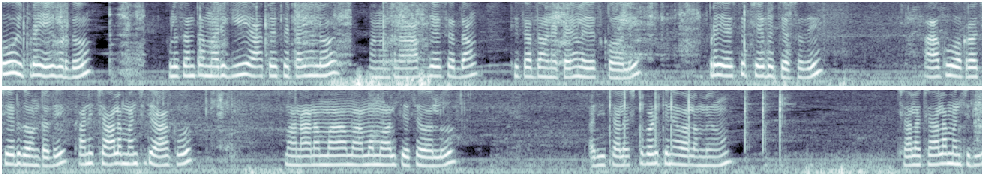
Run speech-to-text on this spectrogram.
ఆకు ఇప్పుడే వేయకూడదు? పులుసు అంతా మరిగి ఆపేసే టైంలో మనం ఇంకా ఆఫ్ చేసేద్దాం తీసేద్దాం అనే టైంలో వేసుకోవాలి. ఇప్పుడే వేస్తే చేదు వచ్చేస్తుంది. ఆకు ఒకరోజు చేదుగా ఉంటుంది. కానీ చాలా మంచిది ఆకు. మా నానమ్మ మా అమ్మమ్మ వాళ్ళు చేసేవాళ్ళు. అది చాలా ఇష్టపడి తినేవాళ్ళం మేము. చాలా చాలా మంచిది.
